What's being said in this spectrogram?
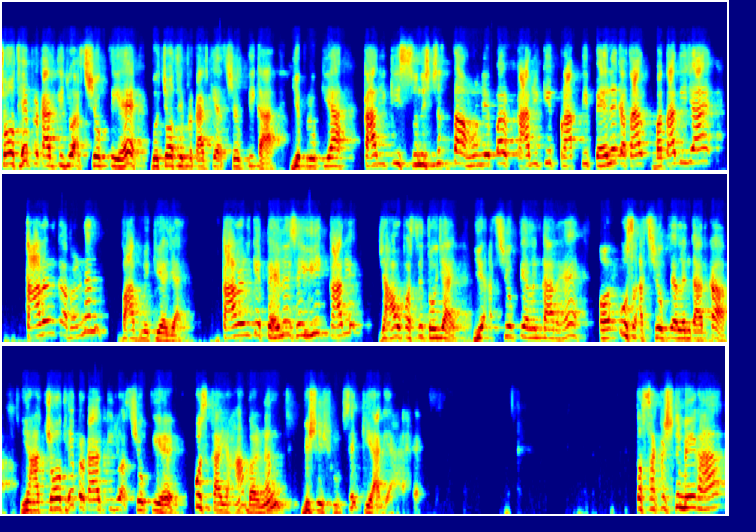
चौथे प्रकार की जो अतिशोक्ति है, वो चौथे प्रकार की अतिशोक्ति का ये प्रयोग किया। कार्य की सुनिश्चितता होने पर कार्य की प्राप्ति पहले कथा बता दी जाए, कारण का वर्णन बाद में किया जाए। कारण के पहले से ही कार्य जहाँ उपस्थित हो जाए। ये अतिशोक्ति अलंकार है और उस अतिशोक्ति अलंकार का यहाँ चौथे प्रकार की जो अतिशोक्ति है, उसका यहाँ वर्णन विशेष रूप से किया गया है। तो सकृष्ण मेघ है,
